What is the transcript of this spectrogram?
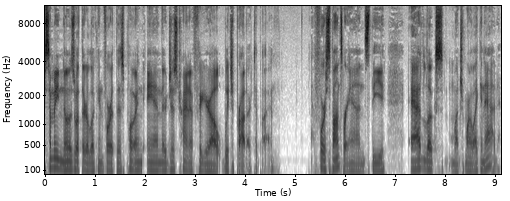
Somebody knows what they're looking for at this point, and they're just trying to figure out which product to buy. For sponsor brands, the ad looks much more like an ad.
